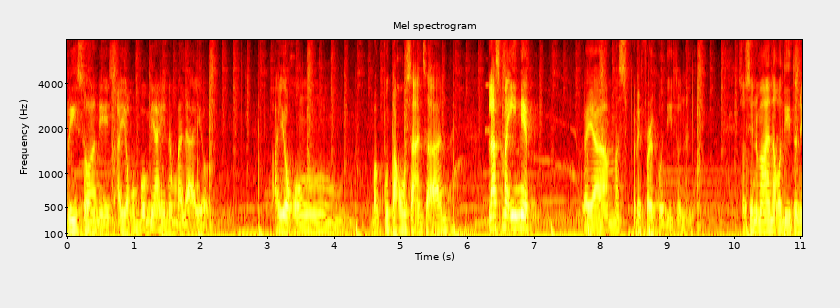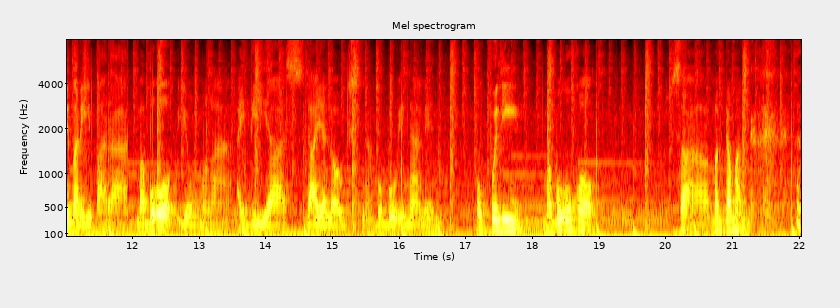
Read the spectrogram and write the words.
reason is ayokong bumiyahe ng malayo. Ayokong magpunta kung saan saan. Plus mainit. Kaya mas prefer ko dito na lang. So sinamahan ako dito ni Marie para mabuo yung mga ideas, dialogues na bubuin namin. Hopefully, mabuo ko sa magdamag.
